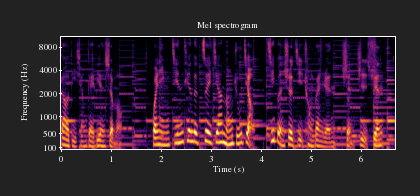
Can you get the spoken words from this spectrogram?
到底想改变什么？欢迎今天的最佳农主角，基本设计创办人沈志轩。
